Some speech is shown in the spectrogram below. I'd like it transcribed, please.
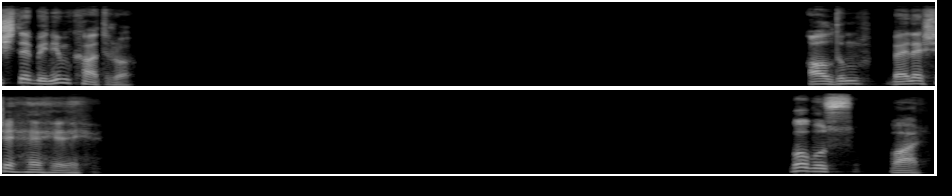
İşte benim kadro. Aldım beleşe hehe. Bobus var.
